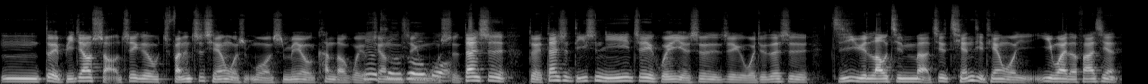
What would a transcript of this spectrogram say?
嗯，对，比较少。这个反正之前我是我是没有看到过有这样的这个模式。但是对，但是迪士尼这回也是这个，我觉得是急于捞金吧。就前几天我意外的发现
